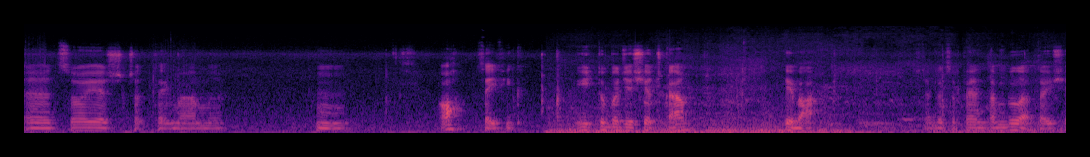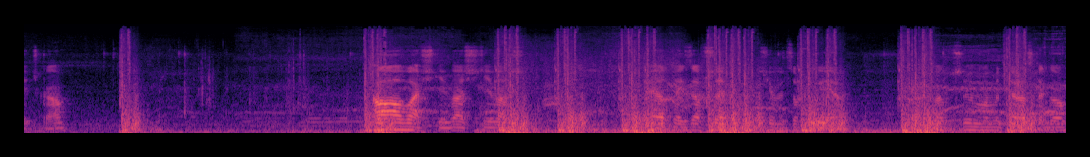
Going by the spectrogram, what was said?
E, co jeszcze tutaj mamy? Hmm. O, sejfik. I tu będzie sieczka. Chyba. Z tego co pamiętam była tutaj sieczka. O, właśnie, właśnie, właśnie. To ja tutaj zawsze się wycofuję. Patrzymy, mamy teraz tego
